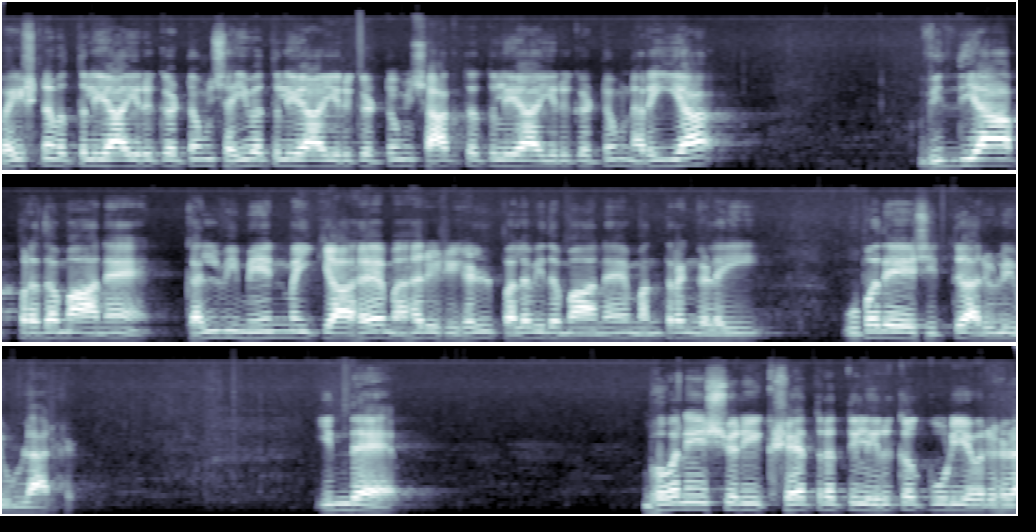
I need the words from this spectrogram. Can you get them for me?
வைஷ்ணவத்திலேயா இருக்கட்டும் சைவத்திலேயா இருக்கட்டும் சாக்தத்திலேயா இருக்கட்டும் நிறையா வித்யா பிரதமான கல்வி மேன்மைக்காக மகரிஷிகள் பலவிதமான மந்திரங்களை உபதேசித்து அருளியுள்ளார்கள். இந்த புவனேஸ்வரி க்ஷேத்திரத்தில் இருக்கக்கூடியவர்கள்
